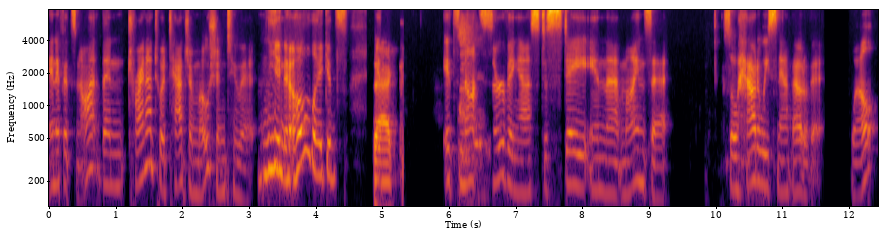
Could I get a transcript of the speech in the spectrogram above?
And if it's not, then try not to attach emotion to it. You know, like it's it, it's not serving us to stay in that mindset. So how do we snap out of it? Well,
